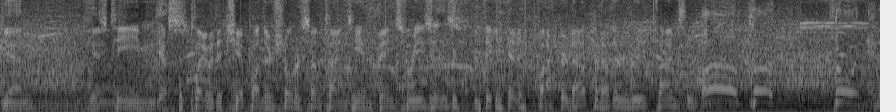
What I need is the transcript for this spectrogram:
Again, his team yes. to play with a chip on their shoulder. Sometimes he invents reasons to get it fired up, and other times. Oh, Cook threw it. And,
